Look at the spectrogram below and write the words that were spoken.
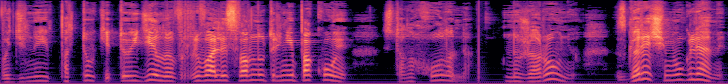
Водяные потоки то и дело врывались во внутренние покои. Стало холодно, но жаровню с горячими углями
